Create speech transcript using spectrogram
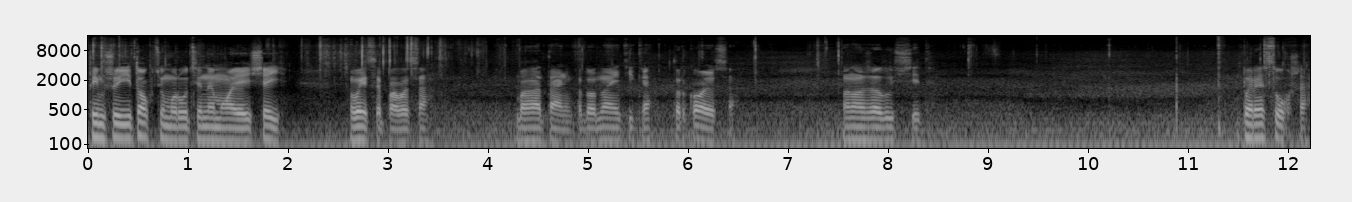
Тим, що її так в цьому році немає, і ще й висипалося багатенько. До одної тільки торкаєшся. Вона вже лущить. Пересохша.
